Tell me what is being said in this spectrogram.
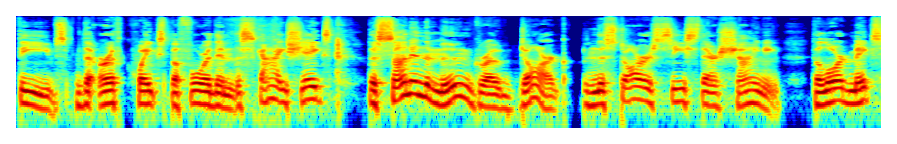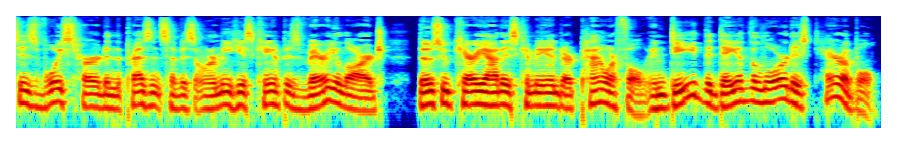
thieves. The earth quakes before them. The sky shakes. The sun and the moon grow dark, and the stars cease their shining. The Lord makes his voice heard in the presence of his army. His camp is very large. Those who carry out his command are powerful. Indeed, the day of the Lord is terrible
